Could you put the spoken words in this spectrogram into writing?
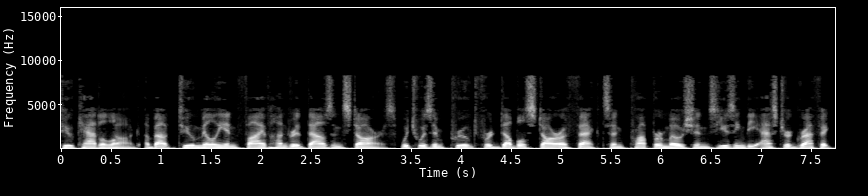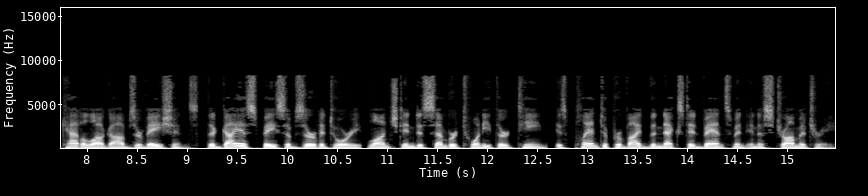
II catalog about 2,500,000 stars which was improved for double star effects and proper motions using the astrographic catalog observations. The Gaia Space Observatory, launched in December 2013, is planned to provide the next advancement in astrometry.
